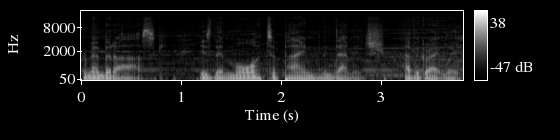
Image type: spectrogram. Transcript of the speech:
remember to ask is there more to pain than damage? Have a great week.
